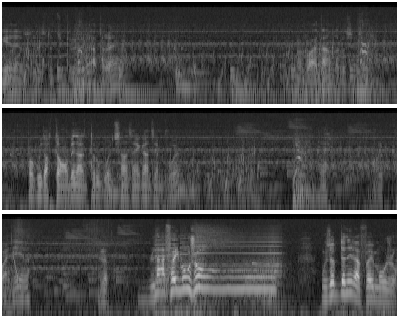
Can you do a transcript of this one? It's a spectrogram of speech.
est- c'est un petit peu après. là. Je vais attendre, là, c'est- pas le goût de retomber dans le trou pour une 150e fois. Hein, on l'a poigné, là. Et là. La feuille Mojo! Vous obtenez la feuille Mojo.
